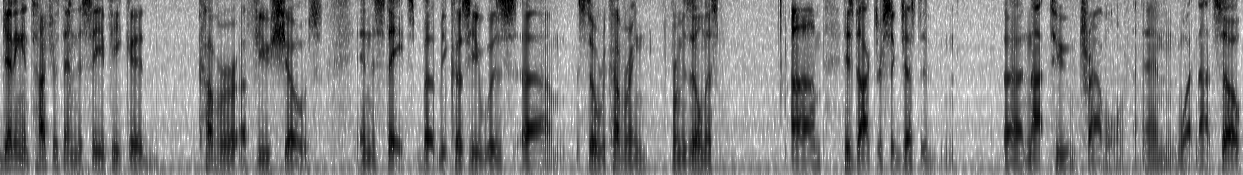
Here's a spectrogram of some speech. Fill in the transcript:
getting in touch with him to see if he could cover a few shows in the states, but because he was um, still recovering from his illness, um, his doctor suggested uh, not to travel and whatnot. So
